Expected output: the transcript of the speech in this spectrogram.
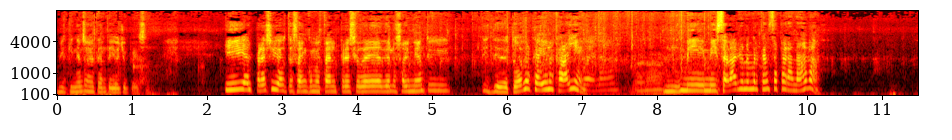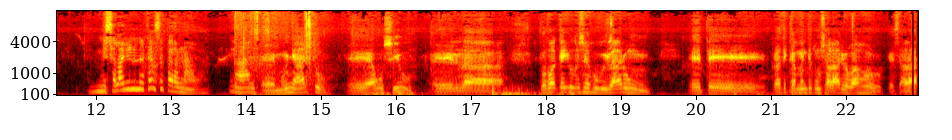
1.578 pesos. Y el precio, ya ustedes saben cómo está el precio de, los alimentos y, de, todo lo que hay en la calle. Mi, mi, salario no me alcanza para nada. Mi salario no me alcanza para nada. Es muy alto, es abusivo. Eh, la, todo aquello que se jubilaron este, prácticamente con salario bajo, que salario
